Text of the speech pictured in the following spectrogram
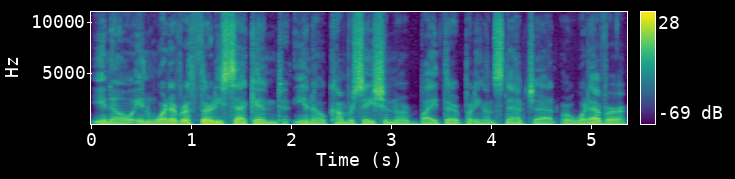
you know, in whatever 30 second, you know, conversation or bite they're putting on Snapchat or whatever.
